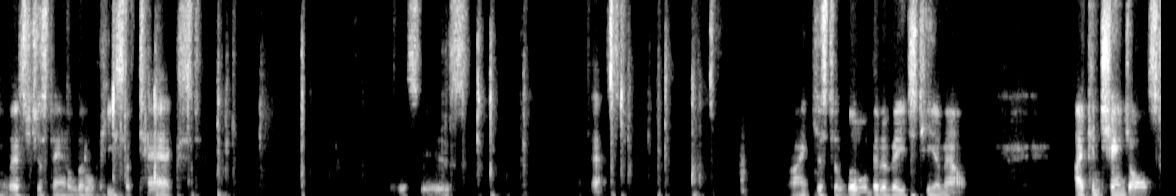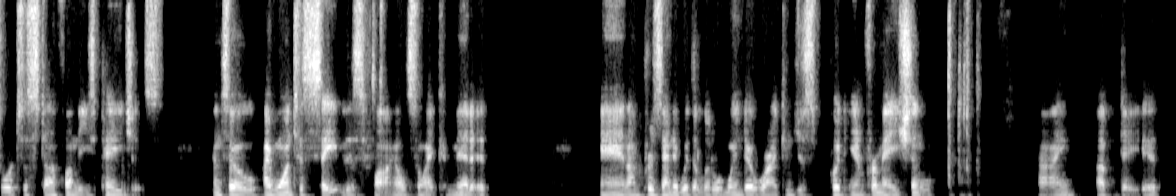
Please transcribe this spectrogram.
and let's just add a little piece of text. This is test, right? Just a little bit of HTML. I can change all sorts of stuff on these pages. And so I want to save this file, so I commit it. And I'm presented with a little window where I can just put information. I updated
